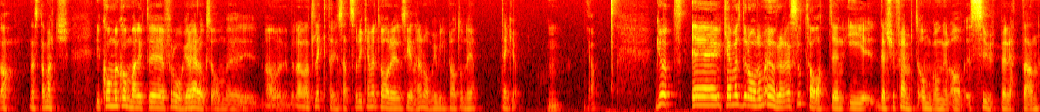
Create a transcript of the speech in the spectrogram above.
ja, nästa match? Det kommer komma lite frågor här också om eh, ja, bland annat läktarinsatser. Vi kan väl ta det senare då om vi vill prata om det. Tänker jag. Mm. Ja. Gött! Eh, kan väl dra de övriga resultaten i den 25 omgången av Superettan.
